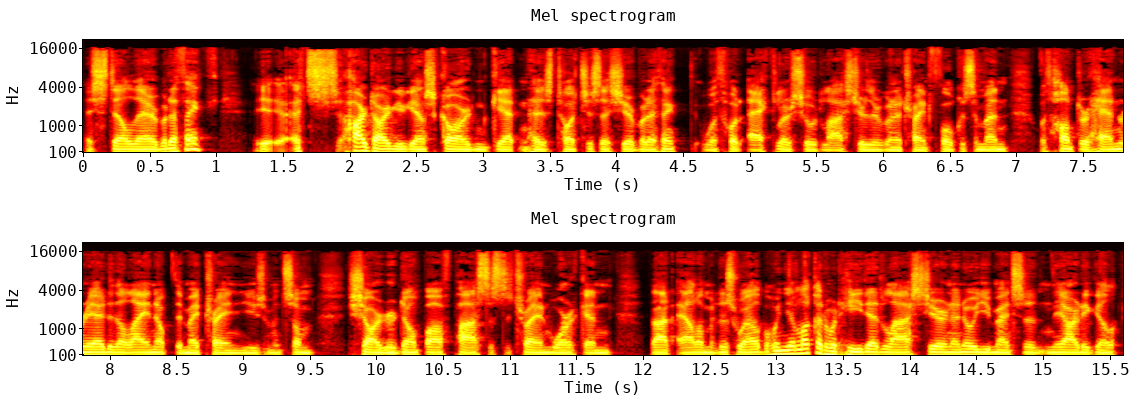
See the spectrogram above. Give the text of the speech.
is still there. But I think it's hard to argue against Gordon getting his touches this year, but I think with what Ekeler showed last year, they're going to try and focus him in. With Hunter Henry out of the lineup, they might try and use him in some shorter dump off passes to try and work in that element as well. But when you look at what he did last year, and I know you mentioned it in the article,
